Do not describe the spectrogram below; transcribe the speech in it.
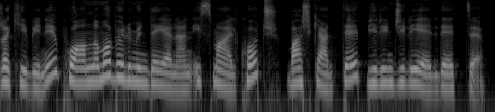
Rakibini puanlama bölümünde yenen İsmail Koç, başkentte birinciliği elde etti.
